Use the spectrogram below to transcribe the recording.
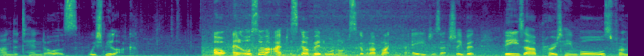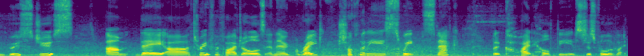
under $10. Wish me luck. Oh, and also I've discovered, or not discovered, I've liked them for ages actually, but these are protein balls from Boost Juice. Um, they are three for five dollars and they're a great chocolatey sweet snack, but quite healthy. It's just full of like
